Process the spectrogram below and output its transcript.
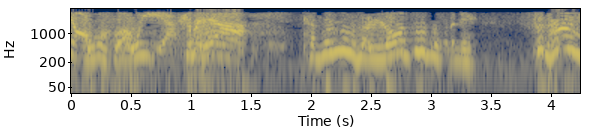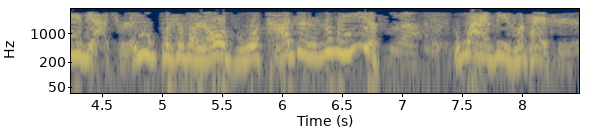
将无所谓呀，是不是啊？他怎么弄到老祖宗了呢？”祠堂里边去了，又不是他老祖，他这是什么意思啊？万岁说太师，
